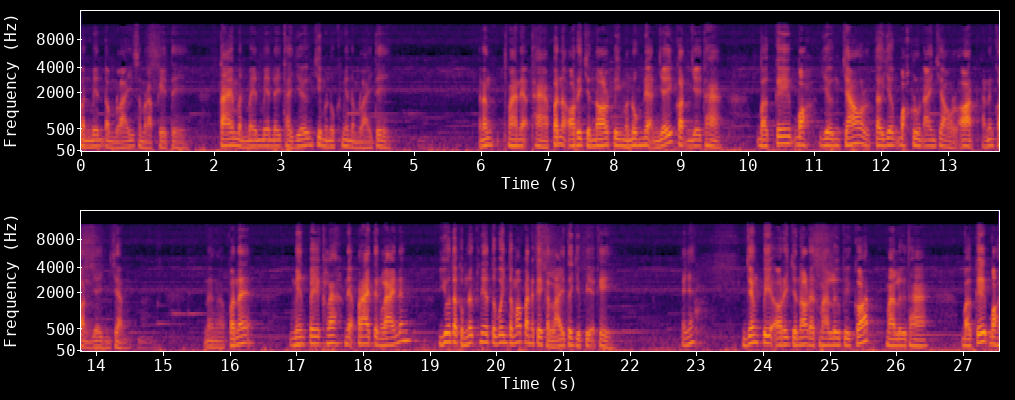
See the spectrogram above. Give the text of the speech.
មិនមានតម្លៃសម្រាប់គេទេ តែមិនមែនមានន័យថាយើងជាមនុស្សគ្មានតម្លៃទេអាហ្នឹងអាត្មាអ្នកថាប៉ុន្តែ original ពីមនុស្សអ្នកនិយាយគាត់និយាយថាបើគេបោះយើងចោលទៅយើងបោះខ្លួនឯងចោលអត់អាហ្នឹងគាត់និយាយអញ្ចឹងហ្នឹងប៉ុន្តែមានពេលខ្លះអ្នកប្រាជ្ញទាំងឡាយហ្នឹងយកតែគំនិតគ្នាទៅវិញទៅមកប៉ុន្តែគេកន្លែងទៅជាពាក្យគេឃើញទេអញ្ចឹងពាក្យ original ដែលអាត្មាលើពីគាត់អាត្មាលើថាបើគេបោះ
